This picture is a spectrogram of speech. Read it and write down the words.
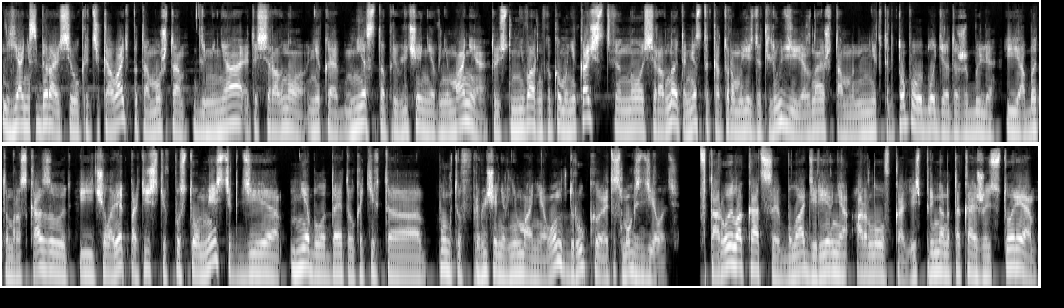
Я не собираюсь его критиковать, потому что для меня это все равно некое место привлечения внимания. То есть неважно в каком они качестве, но все равно это место, к которому ездят люди. Я знаю, что там некоторые топовые блогеры даже были и об этом рассказывают. И человек практически в пустом месте, где не было до этого каких-то пунктов привлечения внимания, он вдруг это смог сделать. Второй локацией была деревня Орловка. Здесь примерно такая же история.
